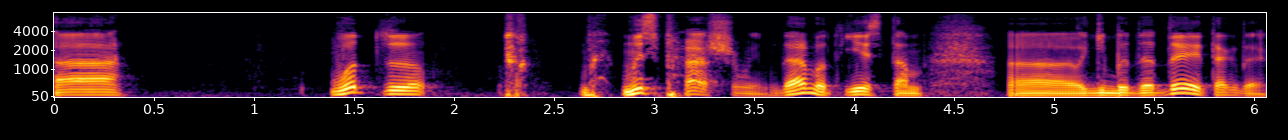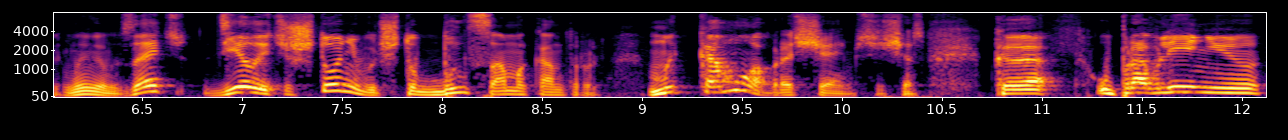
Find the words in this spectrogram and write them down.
А вот э, мы спрашиваем, да, вот есть там э, ГИБДД и так далее. Мы говорим, знаете, делайте что-нибудь, чтобы был самоконтроль. Мы к кому обращаемся сейчас? К управлению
